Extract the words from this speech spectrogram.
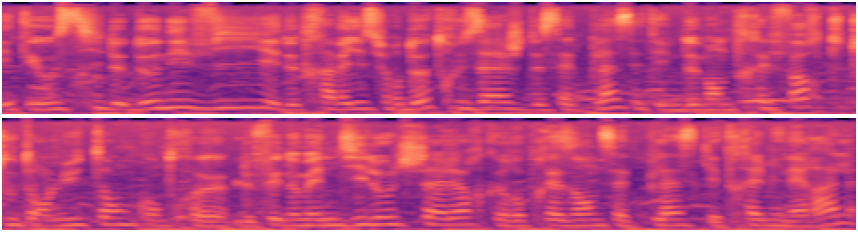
était aussi de donner vie et de travailler sur d'autres usages de cette place. C'était une demande très forte, tout en luttant contre le phénomène d'îlot de chaleur que représente cette place qui est très minérale.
